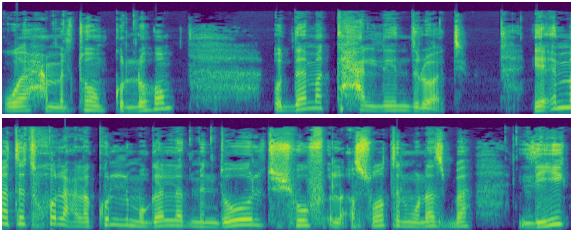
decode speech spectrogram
وحملتهم كلهم قدامك حلين دلوقتي. يا إما تدخل على كل مجلد من دول تشوف الأصوات المناسبة ليك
